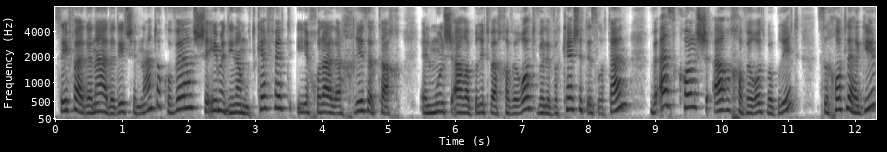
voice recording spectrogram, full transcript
סעיף ההגנה ההדדית של נאט"ו קובע שאם מדינה מותקפת, היא יכולה להכריז על כך אל מול שאר הברית והחברות ולבקש את עזרתן, ואז כל שאר החברות בברית צריכות להגיב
